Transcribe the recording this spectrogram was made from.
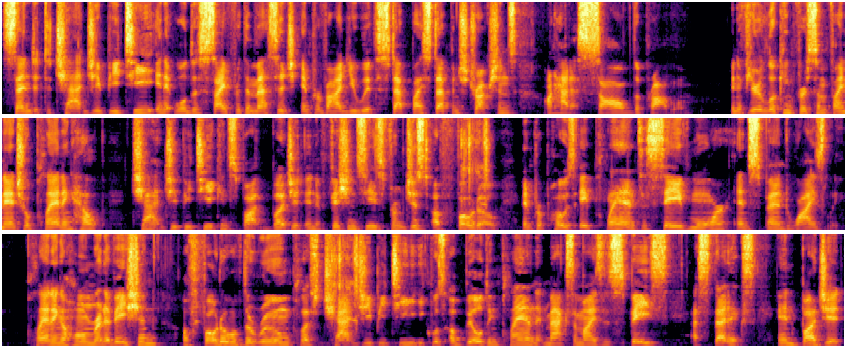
send it to ChatGPT, and it will decipher the message and provide you with step-by-step -step instructions on how to solve the problem. And if you're looking for some financial planning help, ChatGPT can spot budget inefficiencies from just a photo and propose a plan to save more and spend wisely. Planning a home renovation? A photo of the room plus ChatGPT equals a building plan that maximizes space, aesthetics, and budget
